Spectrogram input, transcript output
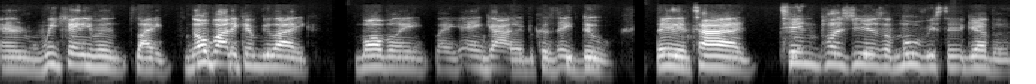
and we can't even like nobody can be like Marvel ain't like ain't got it because they do. They didn't tie 10 plus years of movies together.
